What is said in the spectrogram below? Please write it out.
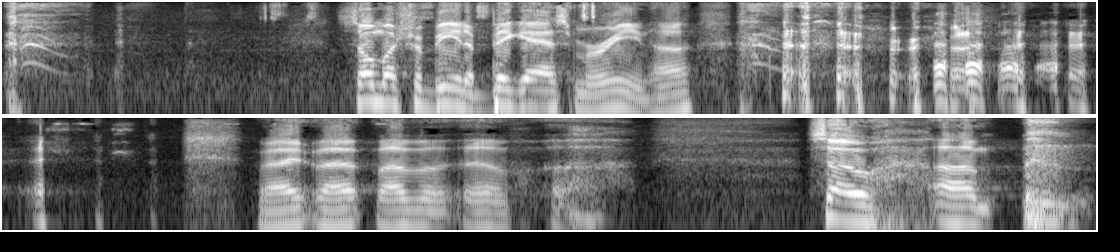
so much for being a big ass Marine, huh? right? Uh, uh, So, um,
